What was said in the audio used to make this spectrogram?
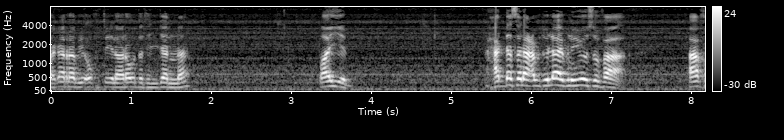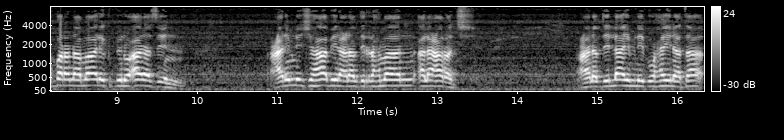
تقربي أختي إلى روضة الجنة طيب. حدثنا عبد الله بن يوسف أخبرنا مالك بن أنس عن ابن شهاب عن عبد الرحمن الأعرج عن عبد الله بن بحينة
